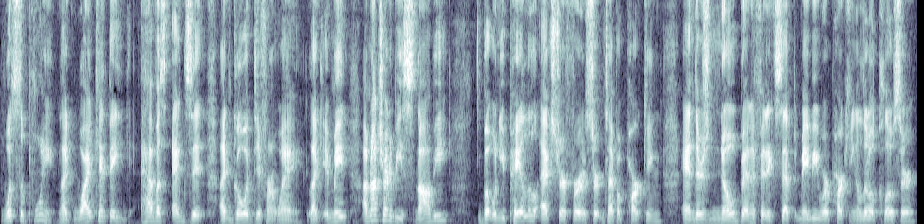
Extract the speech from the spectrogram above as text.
what's the point? Like why can't they have us exit and go a different way? Like it made I'm not trying to be snobby, but when you pay a little extra for a certain type of parking and there's no benefit except maybe we're parking a little closer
